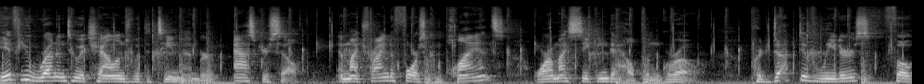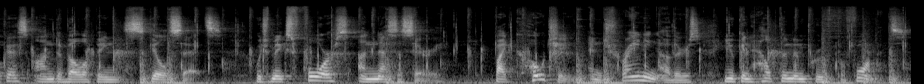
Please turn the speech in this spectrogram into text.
If you run into a challenge with a team member, ask yourself, am I trying to force compliance or am I seeking to help them grow? Productive leaders focus on developing skill sets, which makes force unnecessary. By coaching and training others, you can help them improve performance.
